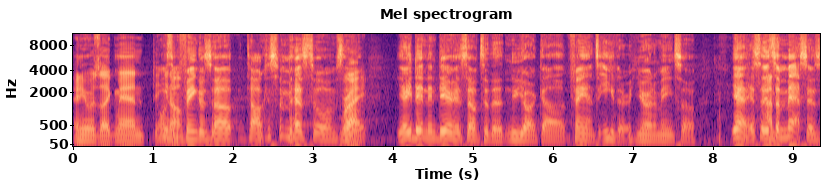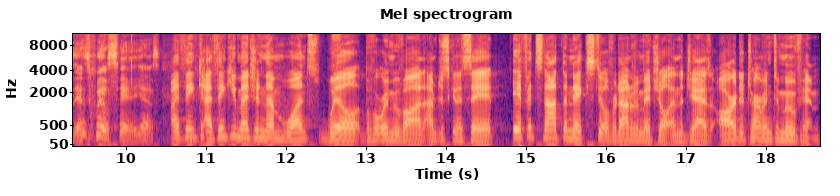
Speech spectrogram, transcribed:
and he was like man throwing you know fingers up, talking some mess to him. So, Right. Yeah, he didn't endear himself to the New York uh, fans either. You know what I mean? So yeah, it's it's a mess, as, as Will said. Yes. I think I think you mentioned them once, Will. Before we move on, I'm just going to say it. If it's not the Knicks still for Donovan Mitchell, and the Jazz are determined to move him,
